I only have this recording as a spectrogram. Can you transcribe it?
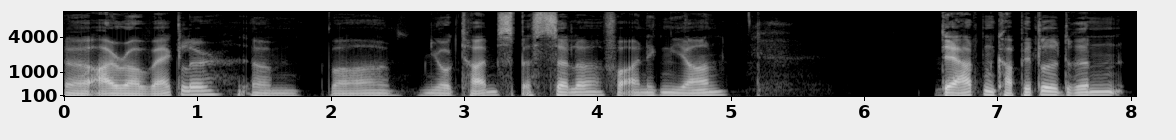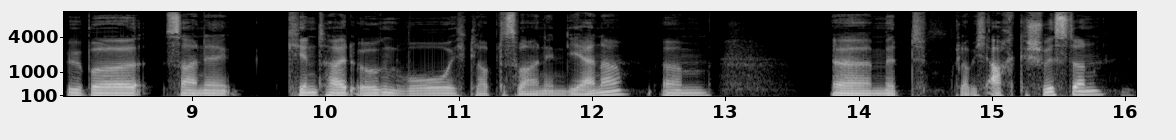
äh, Ira Wagler, ähm, war New York Times Bestseller vor einigen Jahren. Der hat ein Kapitel drin über seine Kindheit irgendwo, ich glaube, das war in Indiana, ähm, äh, mit, glaube ich, acht Geschwistern. Mhm.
